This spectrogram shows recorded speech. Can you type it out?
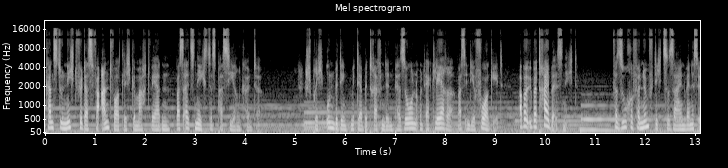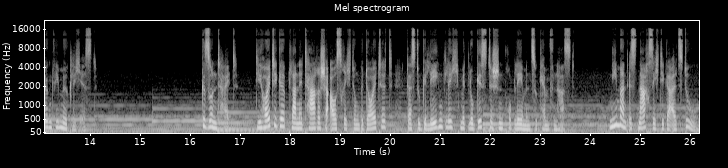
kannst du nicht für das verantwortlich gemacht werden, was als nächstes passieren könnte. Sprich unbedingt mit der betreffenden Person und erkläre, was in dir vorgeht, aber übertreibe es nicht. Versuche vernünftig zu sein, wenn es irgendwie möglich ist. Gesundheit. Die heutige planetarische Ausrichtung bedeutet, dass du gelegentlich mit logistischen Problemen zu kämpfen hast. Niemand ist nachsichtiger als du,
